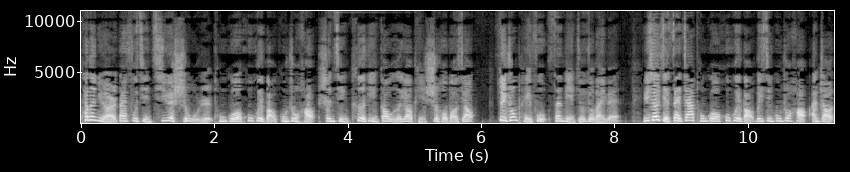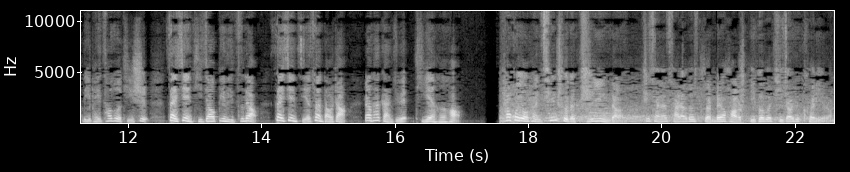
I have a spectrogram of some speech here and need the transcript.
他的女儿带父亲七月十五日通过互惠保公众号申请特定高额药品事后报销，最终赔付三点九九万元。于小姐在家通过互惠保微信公众号，按照理赔操作提示，在线提交病历资料，在线结算到账，让她感觉体验很好。他会有很清楚的指引的，之前的材料都准备好，一个个提交就可以了，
